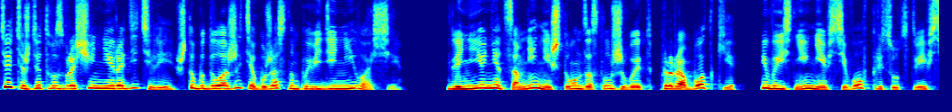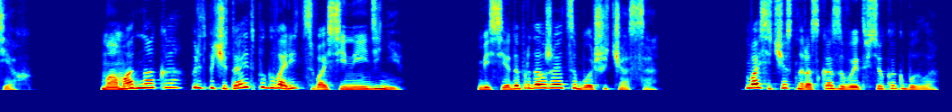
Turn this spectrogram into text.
Тетя ждет возвращения родителей, чтобы доложить об ужасном поведении Васи. Для нее нет сомнений, что он заслуживает проработки и выяснения всего в присутствии всех. Мама, однако, предпочитает поговорить с Васей наедине. Беседа продолжается больше часа. Вася честно рассказывает все, как было.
